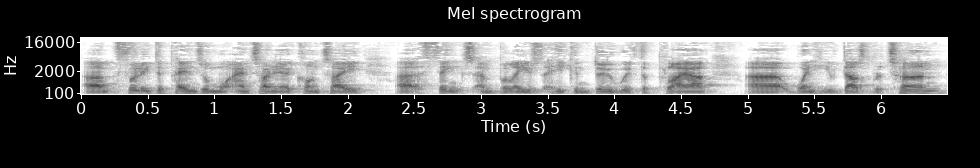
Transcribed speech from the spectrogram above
Um, fully depends on what Antonio Conte uh, thinks and believes that he can do with the player uh, when he does return.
